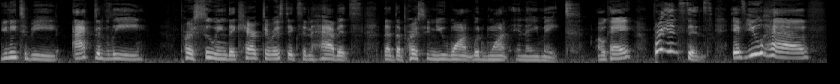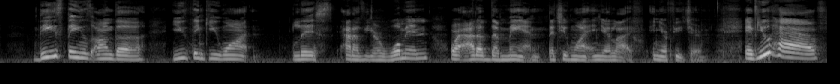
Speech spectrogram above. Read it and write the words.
You need to be actively pursuing the characteristics and habits that the person you want would want in a mate. Okay? For instance, if you have these things on the you think you want list out of your woman or out of the man that you want in your life, in your future. If you have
